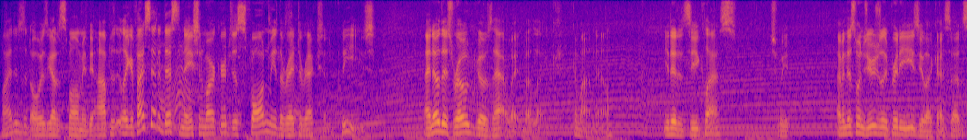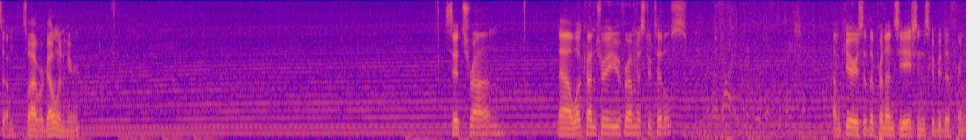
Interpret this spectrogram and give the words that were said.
Why does it always gotta spawn me the opposite? Like if I set a destination marker, just spawn me the right direction, please. I know this road goes that way, but like, come on now. You did it C class? Sweet. I mean, this one's usually pretty easy, like I said, so that's why we're going here. Citron. Now, what country are you from, Mr. Tittles? I'm curious if the pronunciations could be different.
